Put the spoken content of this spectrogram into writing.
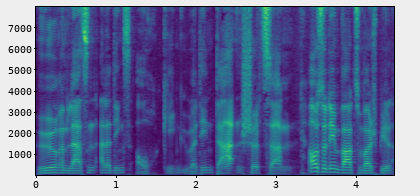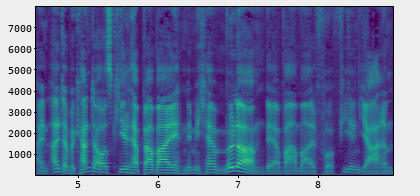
hören lassen, allerdings auch gegenüber den Datenschützern. Außerdem war zum Beispiel ein alter Bekannter aus Kiel dabei, nämlich Herr Müller. Der war mal vor vielen Jahren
